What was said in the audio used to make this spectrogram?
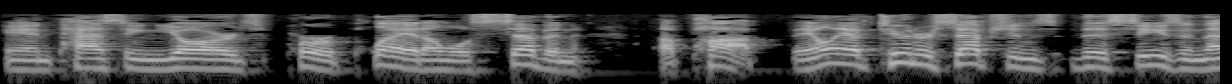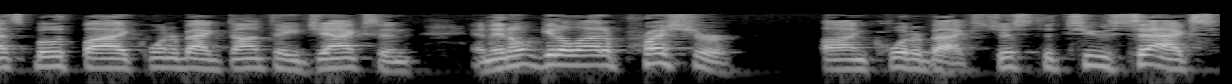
in passing yards per play at almost seven a pop. They only have two interceptions this season. That's both by cornerback Donte Jackson, and they don't get a lot of pressure on quarterbacks, just the two sacks,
